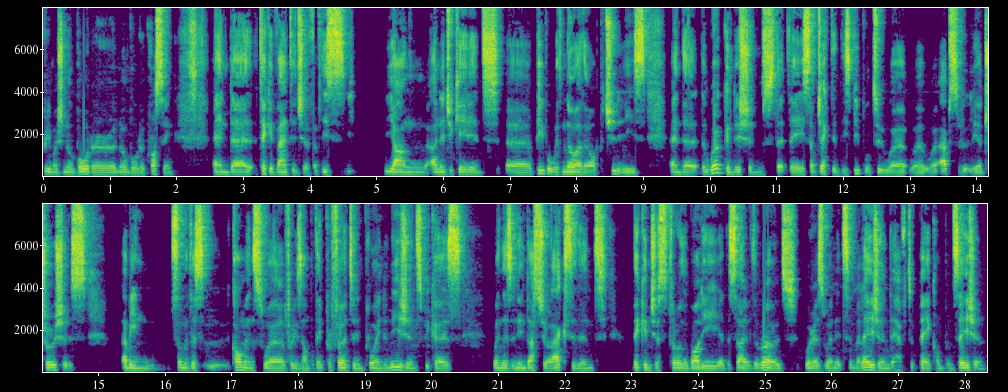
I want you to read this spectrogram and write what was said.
pretty much no border, no border crossing and uh, take advantage of, of these young, uneducated uh, people with no other opportunities. And the, the work conditions that they subjected these people to were, were, were absolutely atrocious. I mean, some of the comments were, for example, they prefer to employ Indonesians because when there's an industrial accident, they can just throw the body at the side of the road, whereas when it's a Malaysian, they have to pay compensation.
